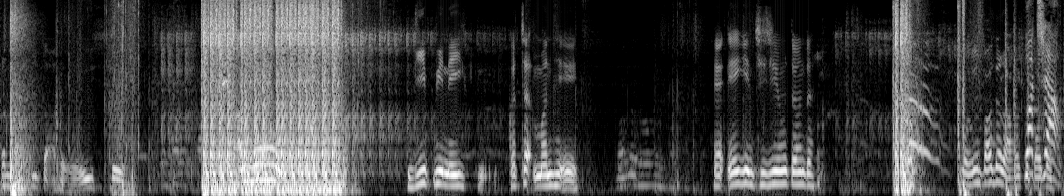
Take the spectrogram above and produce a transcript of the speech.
कन्फ्यूज़ आ रहा है इससे deep in a kachat man he he egin chi chi hung tong da wo yin bao da la watch out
